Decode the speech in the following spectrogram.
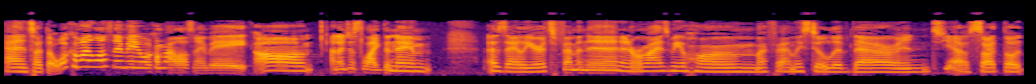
And so I thought, "What can my last name be? What can my last name be?" Um, and I just like the name Azalea. It's feminine and it reminds me of home. My family still lived there, and yeah, so I thought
